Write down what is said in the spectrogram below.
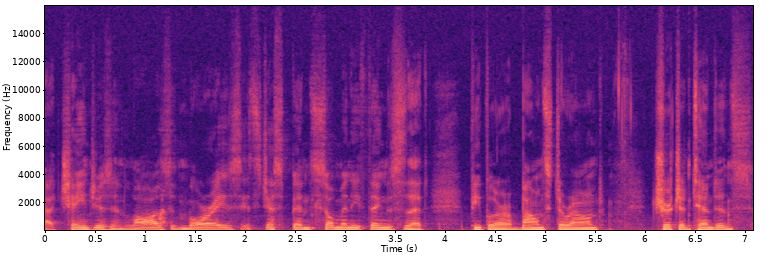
uh, changes in laws and mores. It's just been so many things that people are bounced around. Church attendance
